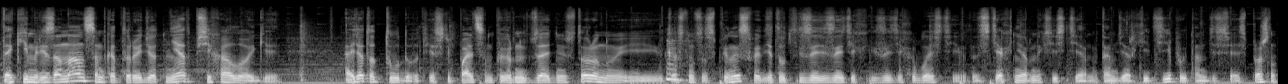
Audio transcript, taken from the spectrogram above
таким резонансом, который идет не от психологии, а идет оттуда. Вот если пальцем повернуть в заднюю сторону и коснуться спины своей, где-то вот из, из этих, из этих областей, вот из тех нервных систем, там, где архетипы, там, где связь с прошлым.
